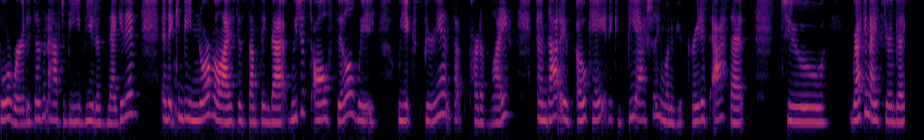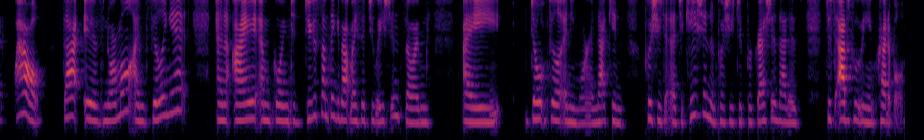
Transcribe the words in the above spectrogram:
forward. It doesn't have to be viewed as negative, and it can be normalized as something that we just all feel we we experience. That's part of life, and that is okay. And it can be actually one of your greatest assets to recognize fear and be like, wow, that is normal. I'm feeling it and I am going to do something about my situation so I'm I don't feel anymore and that can push you to education and push you to progression that is just absolutely incredible.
